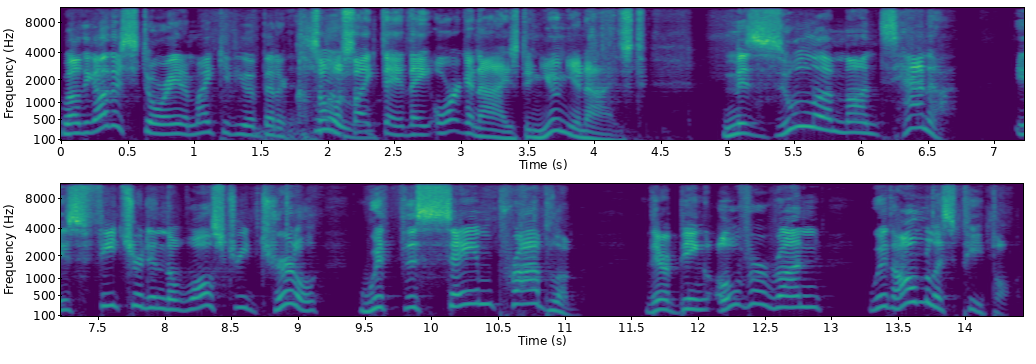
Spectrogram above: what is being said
Well, the other story, and it might give you a better clue. It's almost like they they organized and unionized. Missoula, Montana is featured in the Wall Street Journal with the same problem. They're being overrun with homeless people.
